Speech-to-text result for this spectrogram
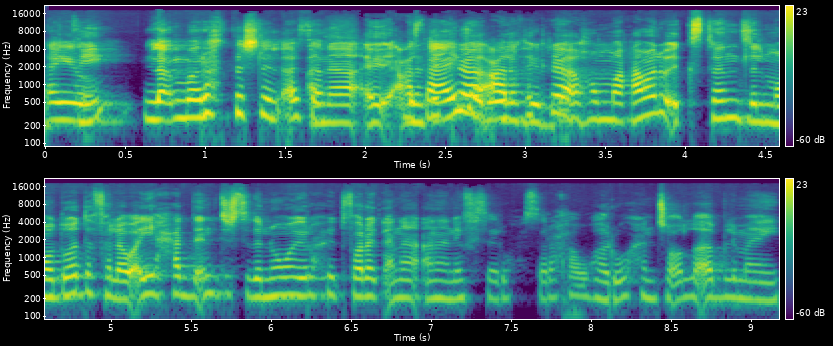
أيوه، رُحتيه؟ لأ ما رُحتش للأسف، أنا آآ على بس عايزة فكرة على فكرة جدًا. هُم عملوا extend للموضوع ده فلو أي حد interested إن هو يروح يتفرج أنا أنا نفسي أروح الصراحة وهاروح إن شاء الله قبل ما ي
